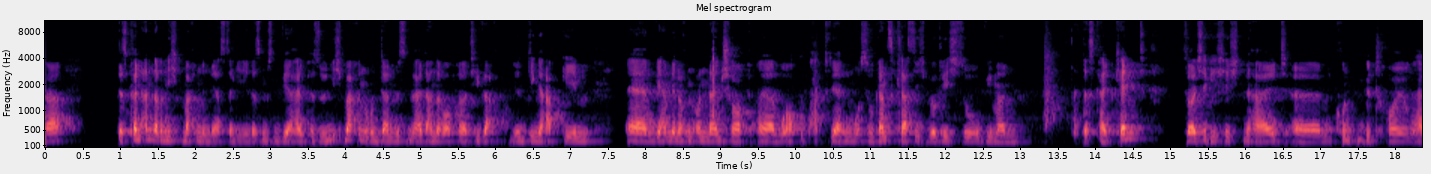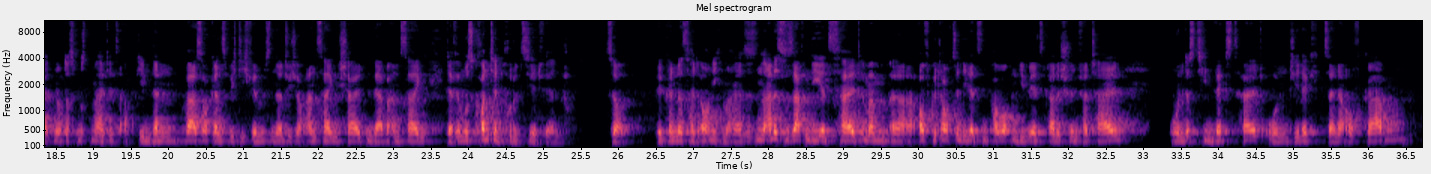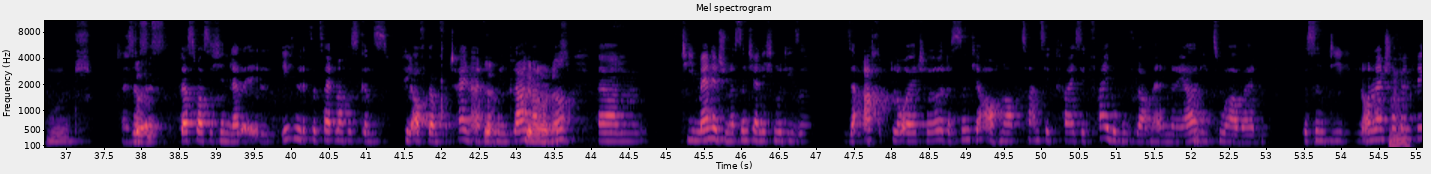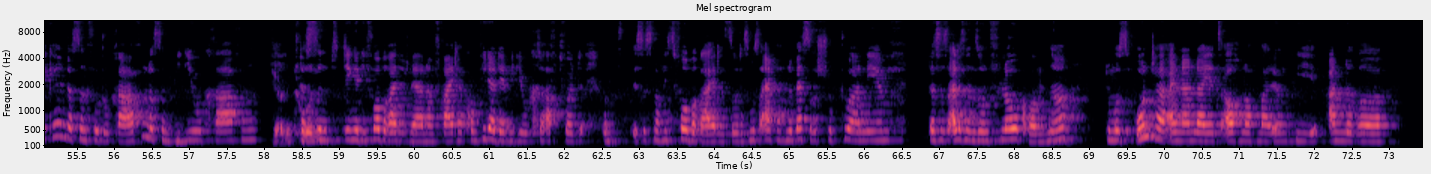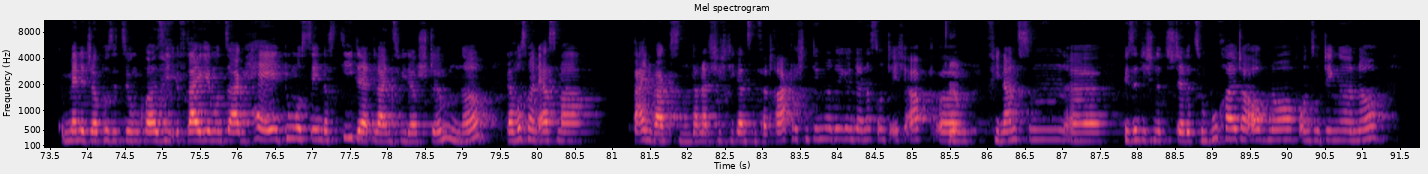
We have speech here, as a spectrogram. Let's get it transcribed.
Das können andere nicht machen in erster Linie. Das müssen wir halt persönlich machen und dann müssen wir halt andere operative äh, Dinge abgeben. Ähm, wir haben ja noch einen Online-Shop, äh, wo auch gepackt werden muss. So ganz klassisch, wirklich so, wie man das halt kennt solche Geschichten halt, ähm, Kundenbetreuung halt noch, das mussten wir halt jetzt abgeben. Dann war es auch ganz wichtig, wir müssen natürlich auch Anzeigen schalten, Werbeanzeigen, dafür muss Content produziert werden. So, wir können das halt auch nicht machen. Also es sind alles so Sachen, die jetzt halt immer äh, aufgetaucht sind die letzten paar Wochen, die wir jetzt gerade schön verteilen. Und das Team wächst halt und jeder kriegt seine Aufgaben und Also das das, ist was ich in, ich in letzter Zeit mache, ist ganz viel Aufgaben verteilen, einfach Ja, mir einen Plan genau machen. das. Ne? Ähm, Team managen, das sind ja nicht nur diese, diese acht Leute, das sind ja auch noch 20, 30 Freiberufler am Ende, ja, die zuarbeiten. Das sind die, die den Online-Shop Mhm. entwickeln, das sind Fotografen, das sind Videografen, das sind Dinge, die vorbereitet werden. Am Freitag kommt wieder der Videograf. Ich wollte, und es ist noch nichts vorbereitet. So, das muss einfach eine bessere Struktur annehmen, dass es alles in so einen Flow kommt. Ne? Du musst untereinander jetzt auch noch mal irgendwie andere Managerpositionen quasi freigeben und sagen, hey, du musst sehen, dass die Deadlines wieder stimmen. Ne? Da muss man erstmal reinwachsen und dann natürlich die ganzen vertraglichen Dinge regeln Dennis und ich ab. Ja. Ähm, Finanzen, äh, wir sind die Schnittstelle zum Buchhalter auch noch und so Dinge, ne?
